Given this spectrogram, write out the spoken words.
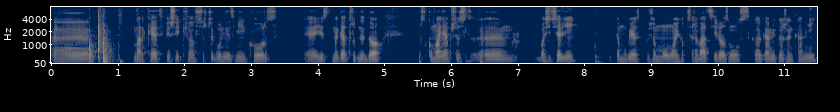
e, Market w pierwszej książce, szczególnie Zmień kurs, e, jest mega trudny do skumania przez e, właścicieli. I to mówię z poziomu moich obserwacji, rozmów z kolegami, koleżankami,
